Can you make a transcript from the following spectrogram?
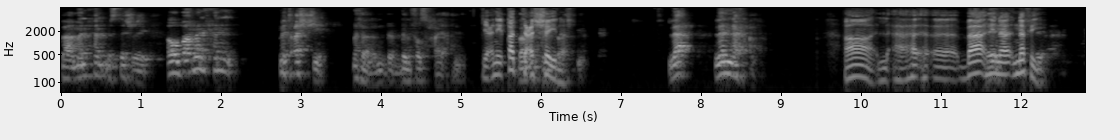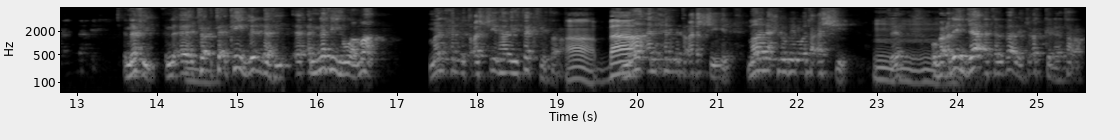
باء منحن مستشعي أو باء منحن متعشي مثلا بالفصحى يعني. يعني قد تعشينا. لا لن نفعل. آه, آه، باء هنا إيه. نفي نفي. إيه. تأكيد للنفي. النفي هو ما. ما نحن متعشين هذه تكفي ترى. آه باء ما نحن متعشين. ما نحن بمتعشين. وبعدين جاءت الباء لتؤكدها ترى.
